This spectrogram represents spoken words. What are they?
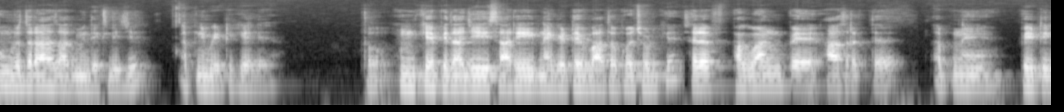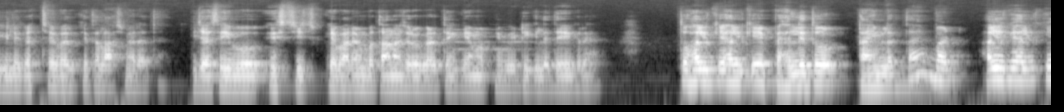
उम्र दराज आदमी देख लीजिए अपनी बेटी के लिए। तो उनके पिताजी सारी नेगेटिव बातों को छोड़ के सिर्फ़ भगवान पे आस रखते हुए अपने बेटी के लिए एक अच्छे वर्ग की तलाश में रहते हैं। जैसे ही वो इस चीज़ के बारे में बताना शुरू करते हैं कि हम अपनी बेटी के लिए देख रहे हैं। तो हल्के हल्के पहले तो टाइम लगता है, बट हल्के हल्के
